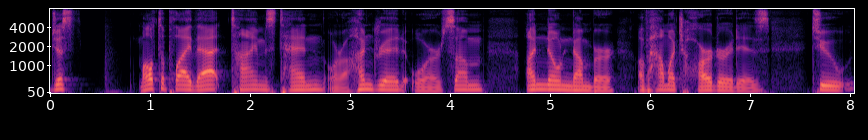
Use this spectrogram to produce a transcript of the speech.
just multiply that times 10 or 100 or some unknown number of how much harder it is to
